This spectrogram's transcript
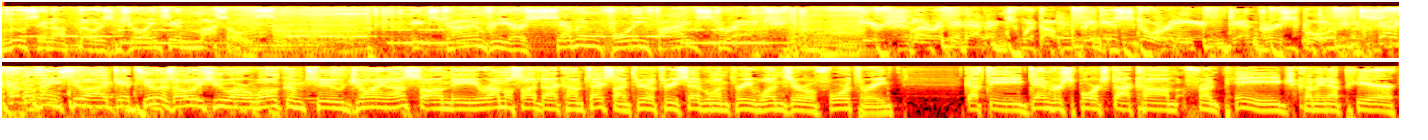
Loosen up those joints and muscles. It's time for your 745 stretch. Here's Schlereth and Evans with the biggest story in Denver sports. Got a couple things to uh, get to. As always, you are welcome to join us on the RamosLaw.com text line 303 713 1043. Got the DenverSports.com front page coming up here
